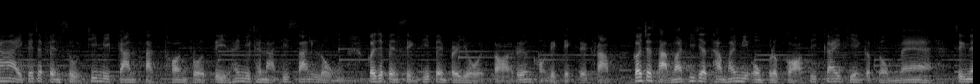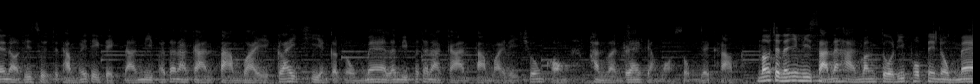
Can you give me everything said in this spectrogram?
ง่าย ๆ ก็จะเป็นสูตรที่มีการตัดทอนโปรตีนให้มีขนาดที่สั้นลง ก็จะเป็นสิ่งที่เป็นประโยชน์ต่อเรื่องของเด็กๆด้วยครับ ก็จะสามารถที่จะทำให้มีองค์ประกอบที่ใกล้เคียงกับนมแม่ ซึ่งแน่นอนที่สุดจะทำให้เด็กๆนั้นมีพัฒนาการตามวัยใกล้เคียงกับนมแม่ และมีพัฒนาการตามวัยในช่วงของพันวันแรกอย่างเหมาะสมด้วยครับ นอกจากนั้นยังมีสารอาหารบางตัวที่พบในนมแม่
